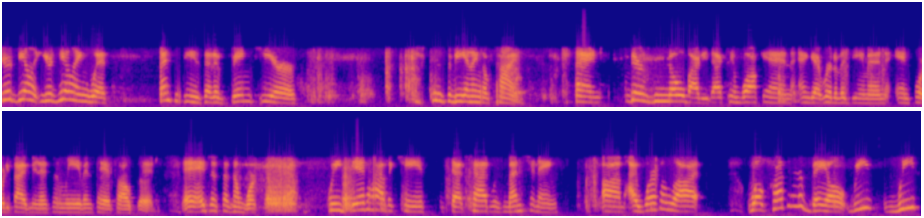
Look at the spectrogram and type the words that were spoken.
you're dealing you're dealing with entities that have been here since the beginning of time, and there's nobody that can walk in and get rid of a demon in 45 minutes and leave and say it's all good. It, it just doesn't work. That. We did have a case that Chad was mentioning. Um, I work a lot. Well, crossing the veil, we we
